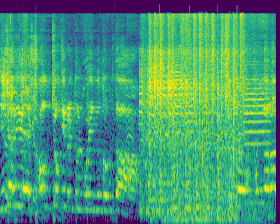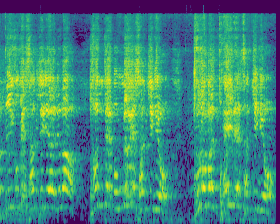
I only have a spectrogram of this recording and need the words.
이 자리에 성조기를 들고 있는 겁니다. 한나라 미국의 상징이 아니라 현대 문명의 상징이요. 존엄한 개인의 상징이요.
